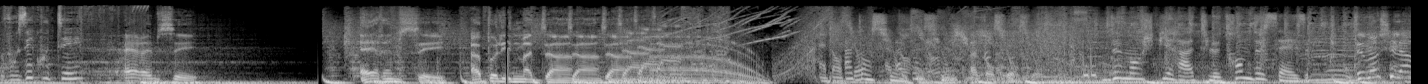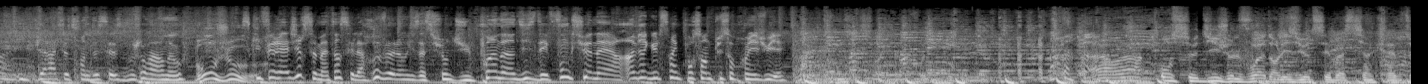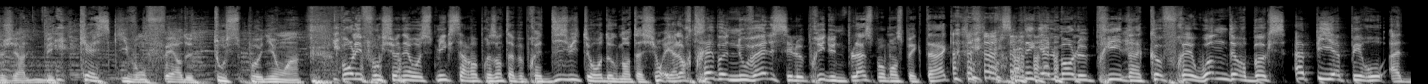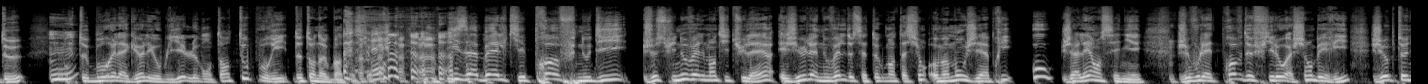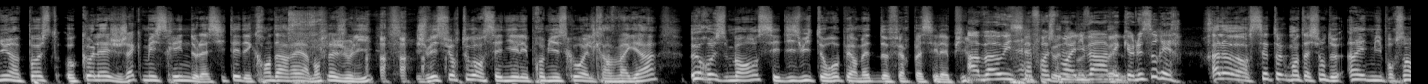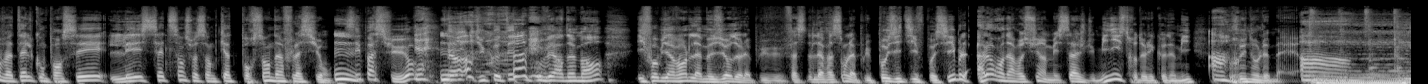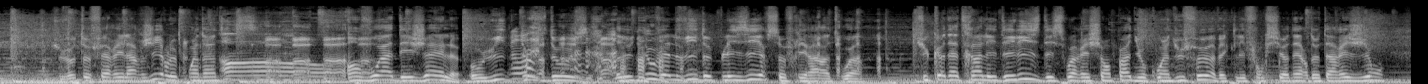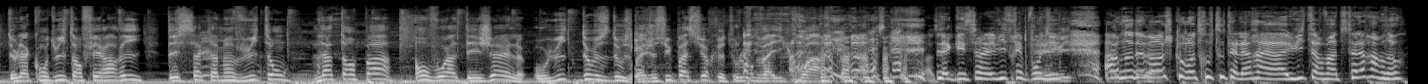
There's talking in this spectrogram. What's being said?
Vous écoutez RMC. RMC. Apolline Matin. Attention. Attention. Deux manches pirates, le 32-16. Demanche est là, il pirate le 32-16. Bonjour Arnaud. Bonjour. Ce qui fait réagir ce matin, c'est la revalorisation du point d'indice des fonctionnaires. 1,5% de plus au 1er juillet. Se dit, je le vois dans les yeux de Sébastien Krebs, de Géraldine, mais qu'est-ce qu'ils vont faire de tout ce pognon hein? Pour les fonctionnaires au SMIC, ça représente à peu près 18 euros d'augmentation. Et alors, très bonne nouvelle, c'est le prix d'une place pour mon spectacle. C'est également le prix d'un coffret Wonderbox Happy Apéro à deux pour te bourrer la gueule et oublier le montant tout pourri de ton augmentation. Isabelle, qui est prof, nous dit Je suis nouvellement titulaire et j'ai eu la nouvelle de cette augmentation au moment où j'ai appris où j'allais enseigner. Je voulais être prof de philo à Chambéry. J'ai obtenu un poste au collège Jacques Messrine de la cité des Crans d'Arrêt à Mantes-la-Jolie. Je vais surtout enseigner les premiers secours et le Krav Maga. Heureusement, ces 18 euros permettent de faire passer la pile. Ah bah oui, ça, franchement, elle y va avec le sourire. Alors, cette augmentation de 1,5% va-t-elle compenser les 764% d'inflation? Mm. C'est pas sûr. Non. Du côté du gouvernement, il faut bien vendre la mesure de la, plus, de la façon la plus positive possible. Alors, on a reçu un message du ministre de l'économie, Ah. Bruno Le Maire. Ah. Tu veux te faire élargir le point d'indice? Oh. Envoie des gels au 8 12 12 et une nouvelle vie de plaisir s'offrira à toi. Tu connaîtras les délices des soirées champagne au coin du feu avec les fonctionnaires de ta région, de la conduite en Ferrari, des sacs à main Vuitton. N'attends pas, envoie des gels au 8 12 12. Ouais, je suis pas sûr que tout le monde va y croire. La question est vite répondue. Eh oui. Arnaud Demanche qu'on retrouve tout à l'heure à 8h20. Tout à l'heure Arnaud.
